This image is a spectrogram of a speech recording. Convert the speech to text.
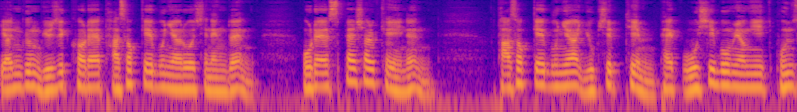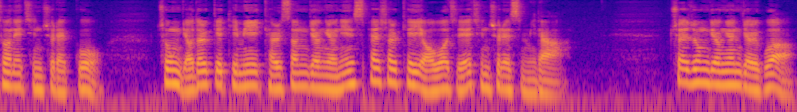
연극 뮤지컬의 5개 분야로 진행된 올해 스페셜 K는 5개 분야 60팀 155명이 본선에 진출했고 총 8개 팀이 결선 경연인 스페셜 K 어워즈에 진출했습니다. 최종 경연 결과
